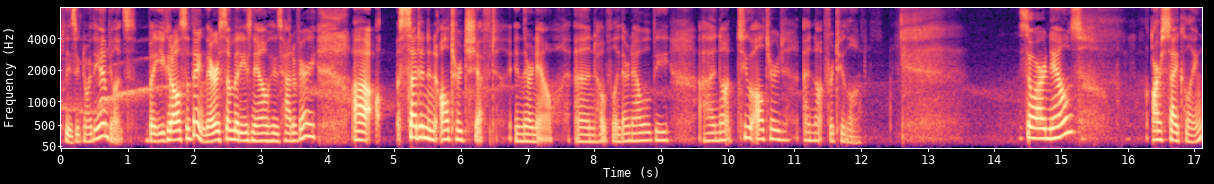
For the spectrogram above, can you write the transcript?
Please ignore the ambulance. But you could also think there is somebody now who's had a very uh, sudden and altered shift in their now. And hopefully, their now will be uh, not too altered and not for too long. So our nows are cycling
